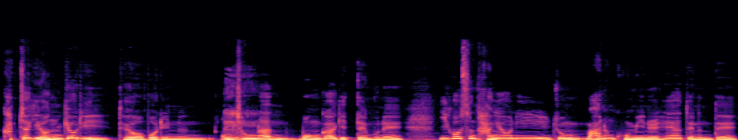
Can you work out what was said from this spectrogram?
갑자기 연결이 되어버리는 네. 엄청난 뭔가이기 때문에 이것은 당연히 좀 많은 고민을 해야 되는데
